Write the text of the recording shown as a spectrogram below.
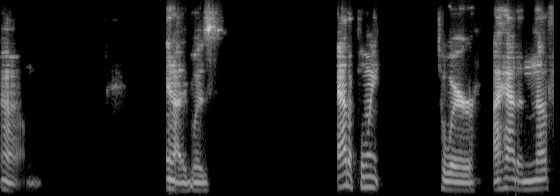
Um, and I was at a point to where I had enough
